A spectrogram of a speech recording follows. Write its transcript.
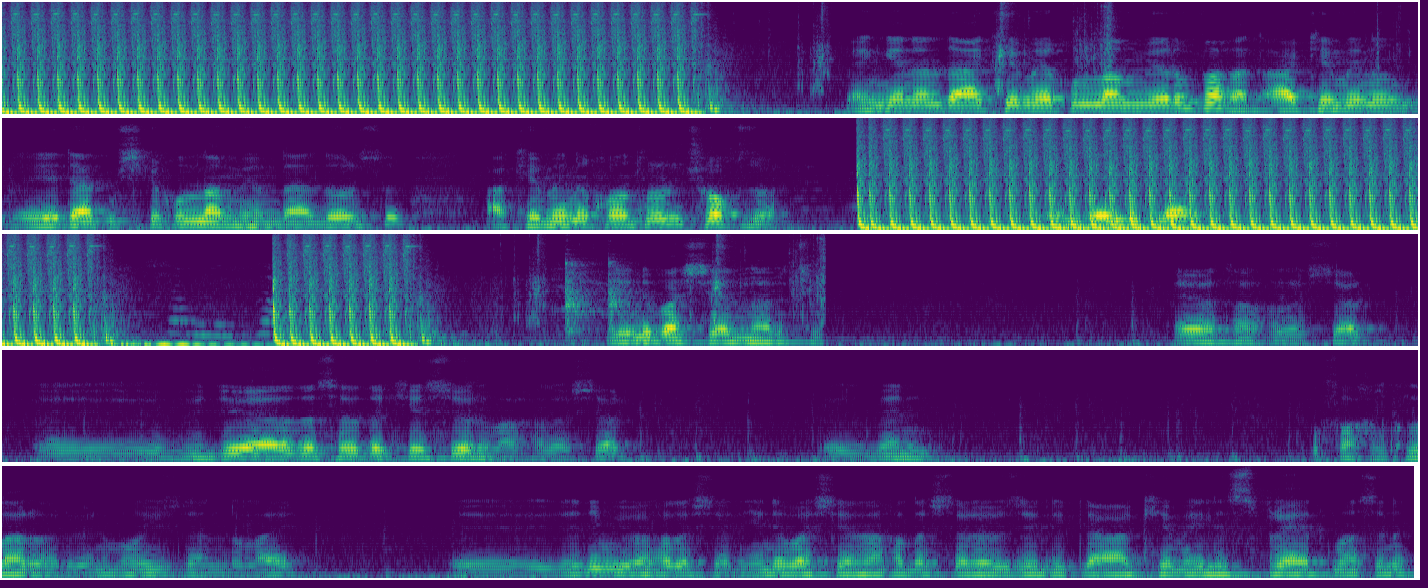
Ben genelde AKM kullanmıyorum fakat AKM'nin 762 kullanmıyorum daha doğrusu. AKM'nin kontrolü çok zor. Özellikle yeni başlayanlar için. Evet arkadaşlar. eee videoyu arada sırada kesiyorum arkadaşlar. Eee, ben ufaklıklar var benim o yüzden dolayı. Eee, dediğim gibi arkadaşlar yeni başlayan arkadaşlara özellikle AKM ile sprey atmasını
